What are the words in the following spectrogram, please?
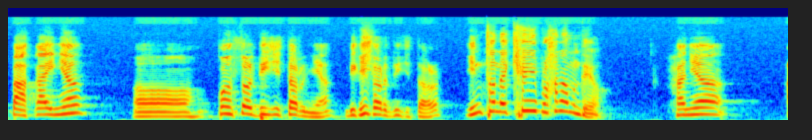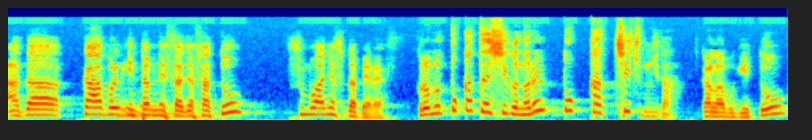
pakainya uh, konsol digitalnya, mixer digital, 인터넷 케이블 하나면 돼요. hanya ada kabel internet saja satu, semuanya sudah beres. 그러면 똑같은 시그널을 똑같이 줍니다. Kalau begitu,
